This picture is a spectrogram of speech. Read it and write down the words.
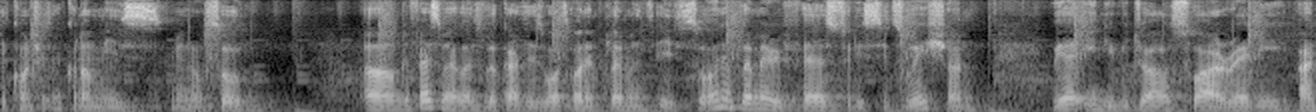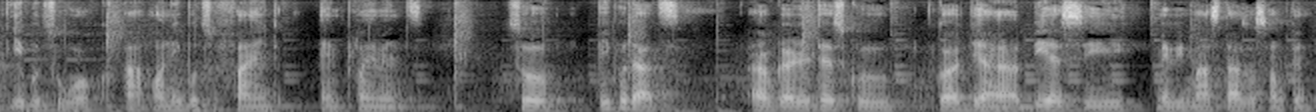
a country's economy is. You know, so um, the first thing we're going to look at is what unemployment is. So unemployment refers to the situation where individuals who are ready and able to work are unable to find employment. So people that have graduated school, got their BSc, maybe masters or something,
